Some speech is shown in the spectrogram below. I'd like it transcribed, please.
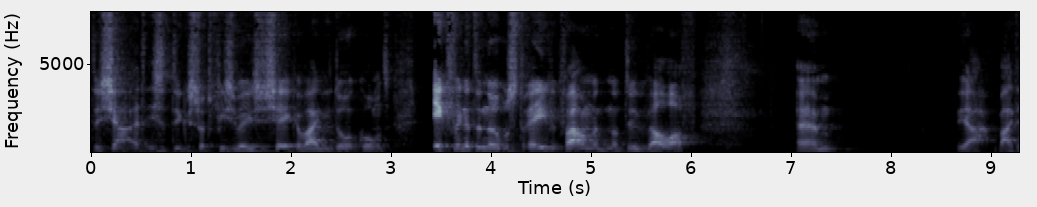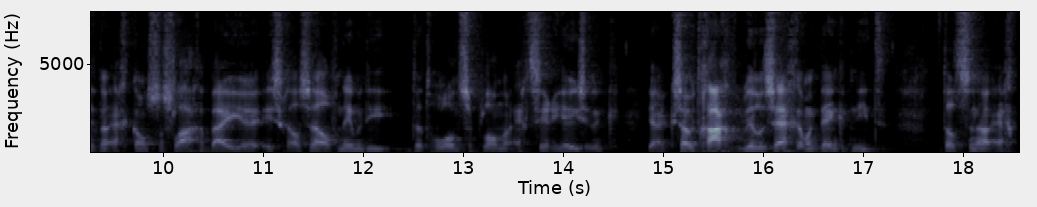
Dus ja, het is natuurlijk een soort visuele cirkel waar je niet doorkomt. Ik vind het een nobel streven. Ik vraag me natuurlijk wel af. Ehm, ja, maakt dit nou echt kans van slagen bij uh, Israël zelf? Nemen die dat Hollandse plan nou echt serieus? En ik, ja, ik zou het graag willen zeggen, maar ik denk het niet. Dat ze nou echt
